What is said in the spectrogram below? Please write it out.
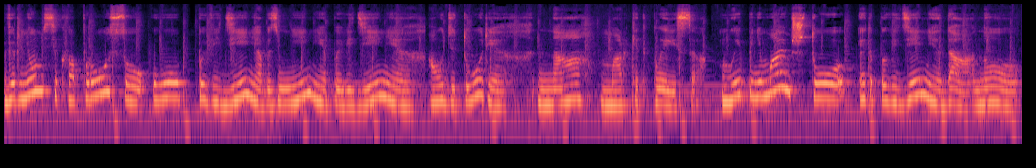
Вернемся к вопросу о поведении, об изменении поведения аудитории на маркетплейсах. Мы понимаем, что это поведение, да, оно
